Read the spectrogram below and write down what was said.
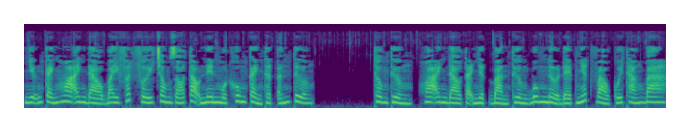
Những cánh hoa anh đào bay phất phới trong gió tạo nên một khung cảnh thật ấn tượng. Thông thường, hoa anh đào tại Nhật Bản thường bung nở đẹp nhất vào cuối tháng 3,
